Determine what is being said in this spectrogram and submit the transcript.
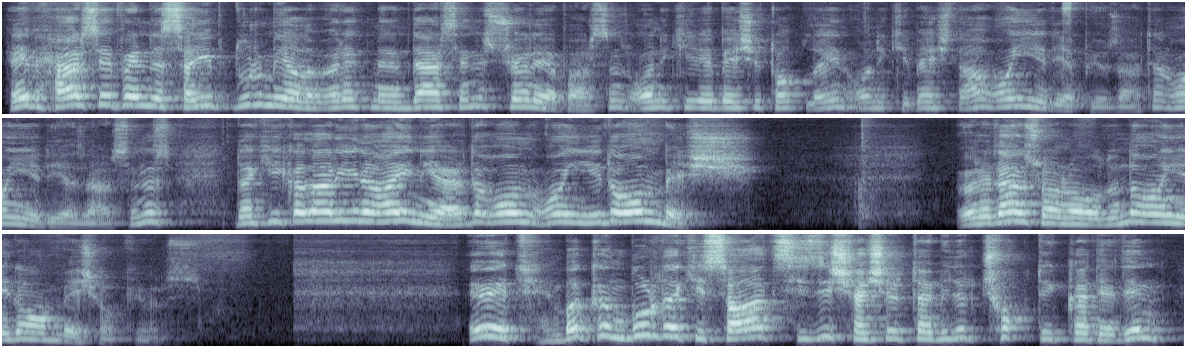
Hep her seferinde sayıp durmayalım öğretmenim derseniz şöyle yaparsınız. 12 ile 5'i toplayın. 12, 5 daha 17 yapıyor zaten. 17 yazarsınız. Dakikalar yine aynı yerde. 10, 17, 15. Öğleden sonra olduğunda 17, 15 okuyoruz. Evet bakın buradaki saat sizi şaşırtabilir. Çok dikkat edin.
